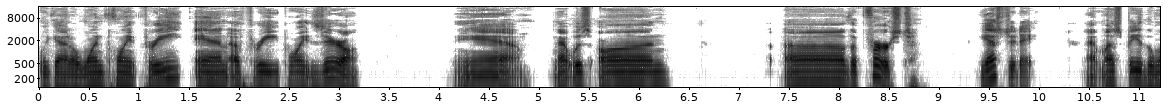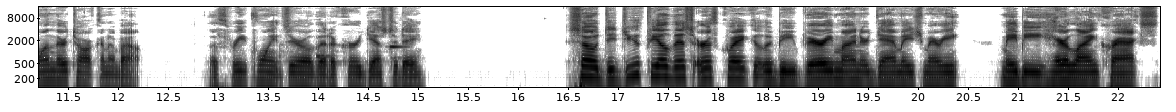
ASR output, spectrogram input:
We got a 1.3 and a 3.0. Yeah, that was on uh, the first yesterday. That must be the one they're talking about. The 3.0 that occurred yesterday. So, did you feel this earthquake? It would be very minor damage, maybe, maybe hairline cracks.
